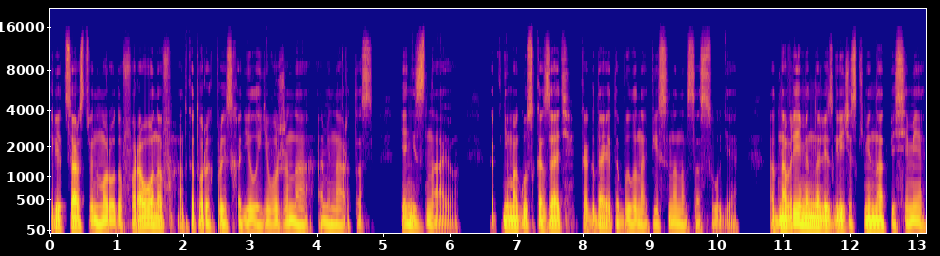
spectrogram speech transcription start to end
или царственному роду фараонов, от которых происходила его жена Аминартас, я не знаю. Как не могу сказать, когда это было написано на сосуде. Одновременно ли с греческими надписями,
